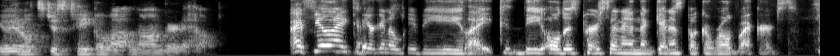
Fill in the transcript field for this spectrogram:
It'll just take a lot longer to help. I feel like you're going to be like the oldest person in the Guinness Book of World Records.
